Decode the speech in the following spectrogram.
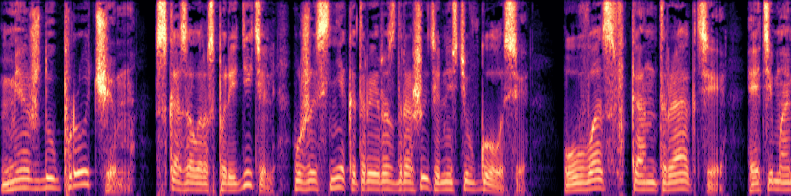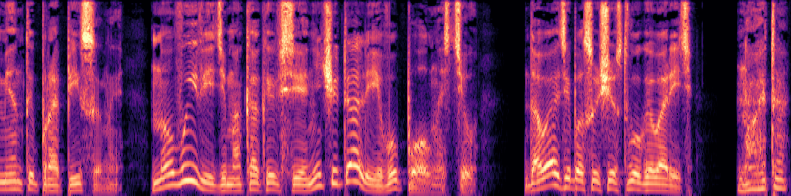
«Между прочим», — сказал распорядитель, уже с некоторой раздражительностью в голосе, «у вас в контракте эти моменты прописаны, но вы, видимо, как и все, не читали его полностью. Давайте по существу говорить». «Но это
